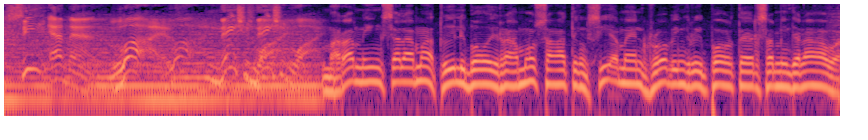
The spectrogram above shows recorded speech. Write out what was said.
CNN Live Nation Nationwide Maraming salamat Willie Boy Ramos ang ating CMN roving reporter sa Mindanao.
